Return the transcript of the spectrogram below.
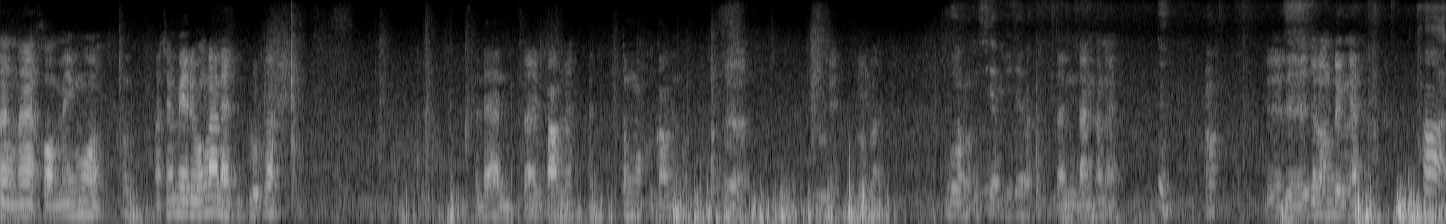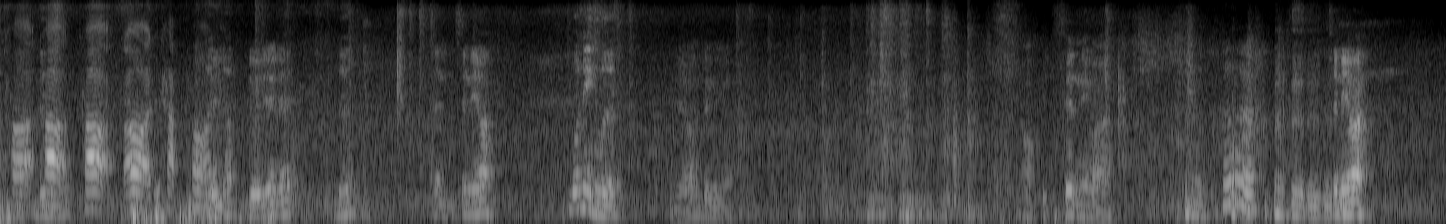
นั่งหน้าคอมไม่ง่วง เอาช่างเมย์ดูข้างล่างหน่อยหลุดป่ะกระแดนสายปั๊มนะต้องงอกคือเก่าเลยบ่เออดูดิหลุดป่ะบวมก็เสียบอยู่ได้ล่ะดันดันเข้าหน่อยเอ้าเดี๋ยวเดี๋ยวเดี๋ยวจะลองดึงนะท่อท่อท่อท่อท่อทับท่อดึงครับเดี๋ยวเดี๋ยวเดี๋ยวเด้อเส้นเส้นนี้ป่ะบ่นิ่งเลย เดี๋ยวดึงอยู่อ๋อผิดเส้นนี่หว่า เออเส้นนี้ป่ะเ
